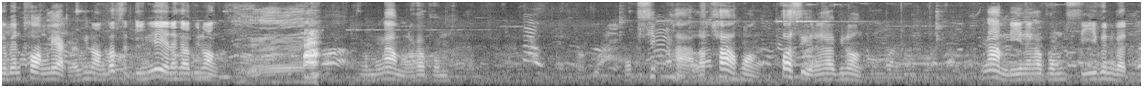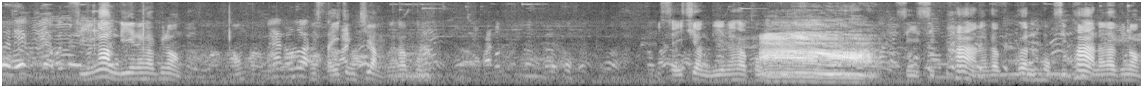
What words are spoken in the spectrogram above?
ก็เป็นท้องแรกแล้วพี่น้องก็สติงเล่นะครับพี่น้องงามๆนะครับผม60หาราคาห้องพ่อสื่อนะครับพี่น้อง งามดีนะครับ ผมสีเพิ่นก็เออเด็กเสียมันสีงามดีนะครับพี่น้องเอาแม่เอาเลือดนิสัยเชียงๆนะครับผมนิสัยเชียงดีนะครับผม45นะครับเอิ้น65นะครับพี่น้อง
